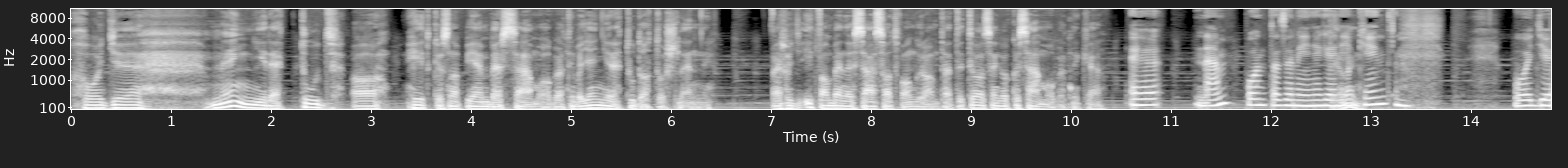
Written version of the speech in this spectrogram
hogy mennyire tud a hétköznapi ember számolgatni, vagy ennyire tudatos lenni? Mert hogy itt van benne 160 g, tehát itt valószínűleg akkor számolgatni kell. Ö, nem, pont az a lényeg egyébként hogy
